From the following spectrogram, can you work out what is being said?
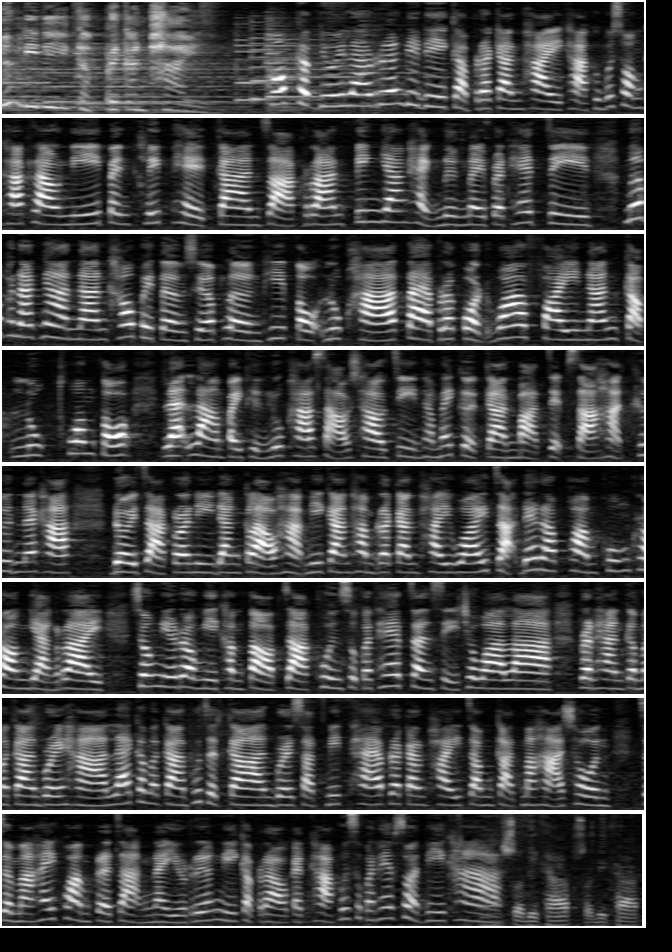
รื่องดีๆ กับประกันภัย พบกับยุ้ยและเรื่องดีๆ กับประกันภัยค่ะ คุณผู้ชมคะคราวนี้เป็นคลิปเหตุการณ์จากร้านปิ้งย่างแห่งหนึ่งในประเทศจีน เมื่อพนักงานนั้นเข้าไปเติมเชื้อเพลิงที่โต๊ะลูกค้า แต่ปรากฏว่าไฟนั้นกับลุกท่วมโต๊ะ และลามไปถึงลูกค้าสาวชาวจีนทำให้เกิดการบาดเจ็บสาหัสขึ้นนะคะ โดยจากกรณีดังกล่าวหากมีการทำประกันภัยไว้จะได้รับความคุ้มครองอย่างไร ช่วงนี้เรามีคำตอบจากคุณสุกเทพจันทร์ศรีชวาลา ประธานกรรมการบริหาร และกรรมการผู้จัดการบริษัทมิตรแท้ประกันภัยจำกัดมหาชน จะมาให้ความกระจ่างในเรื่องนี้กับเรากันค่ะ คุณสุกเทพสวัสดีค่ะ สวัสดีครับ สวัสดีครับ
